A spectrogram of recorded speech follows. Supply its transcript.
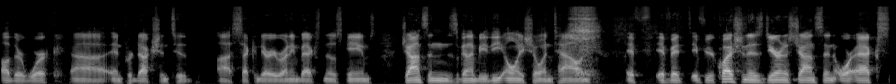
other work uh, and production to uh, secondary running backs in those games. Johnson is going to be the only show in town. If if it if your question is D'Ernest Johnson or X,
